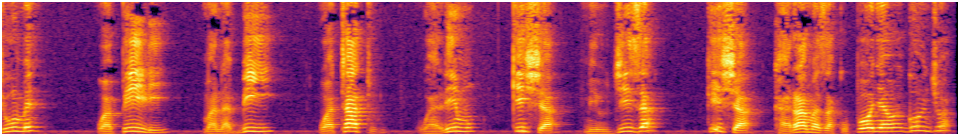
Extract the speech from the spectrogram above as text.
tume wa pili manabii watatu walimu kisha miujiza kisha karama za kuponya wagonjwa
